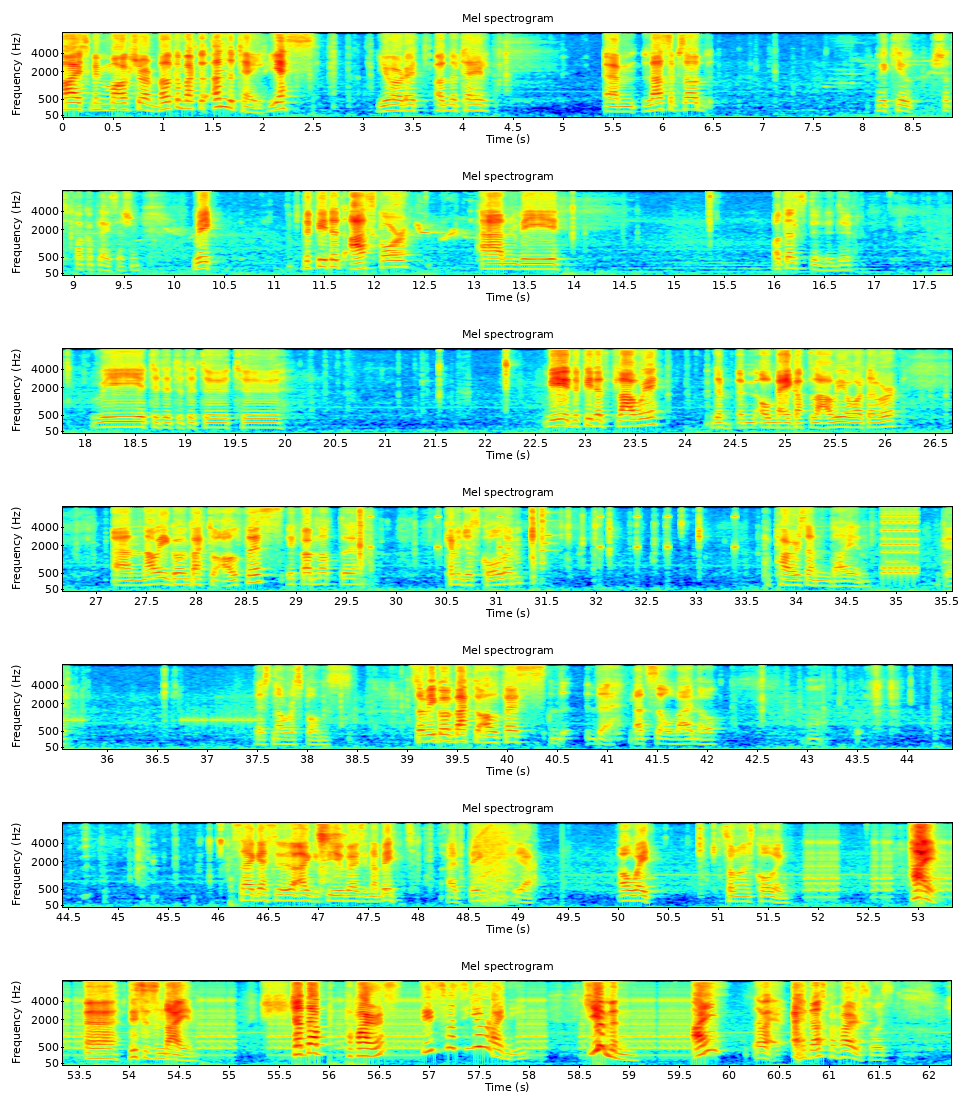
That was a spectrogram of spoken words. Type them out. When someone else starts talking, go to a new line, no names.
Hi, it's me Markjur. Welcome back to Undertale. Yes, you heard it, Undertale. Um, last episode, we killed. Shut the fuck up, PlayStation. We defeated Asgore, and we. What else did we do? We to to to. to we defeated Flowey, the um, Omega Flowey or whatever. And now we're going back to Alphys, if I'm not... Uh, can we just call him? Papyrus and Dying. Okay. There's no response. So we're going back to Alphys. Th th that's all I know. Mm. So I guess uh, I see you guys in a bit. I think, yeah. Oh wait, someone's calling. Hi, uh, this isn't. Shut up, Papyrus. This was your. Human, I... That's Papyrus' voice.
